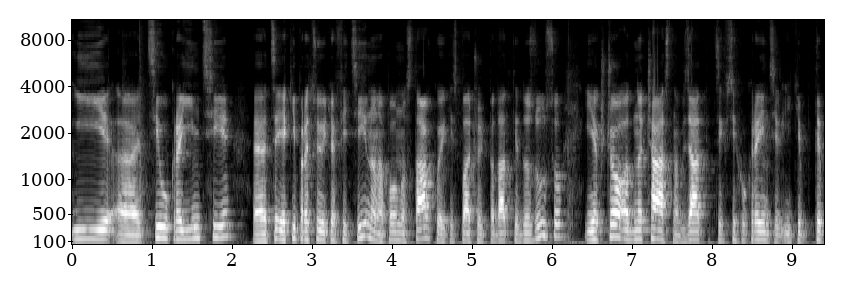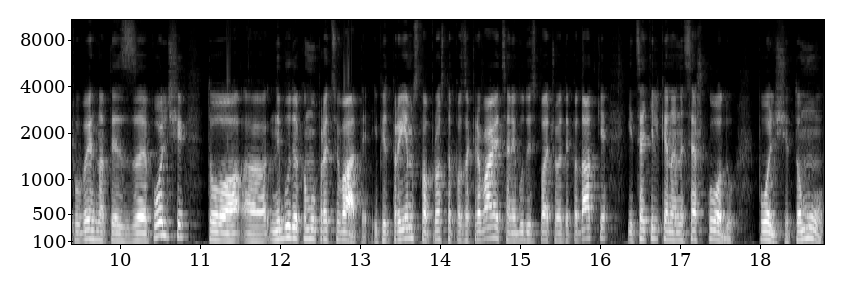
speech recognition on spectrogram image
І ці українці, це які працюють офіційно на повну ставку, які сплачують податки до ЗУСу. І якщо одночасно взяти цих всіх українців і тип- типу вигнати з Польщі, то е, не буде кому працювати. І підприємства просто позакриваються, не будуть сплачувати податки, і це тільки нанесе шкоду Польщі. Тому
